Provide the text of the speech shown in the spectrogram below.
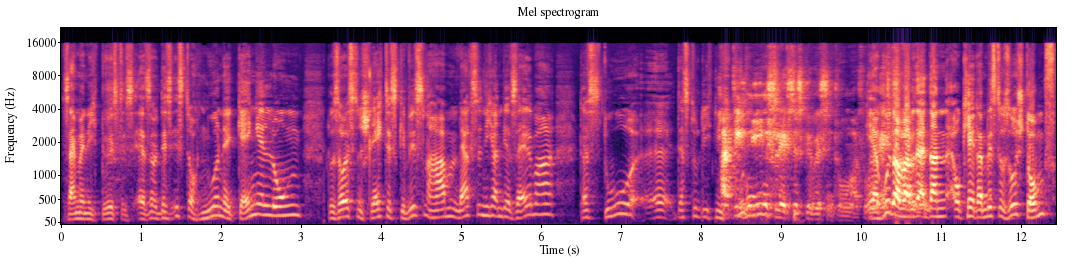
Sei mir nicht böse. Das, also, das ist doch nur eine Gängelung. Du sollst ein schlechtes Gewissen haben. Merkst du nicht an dir selber, dass du, äh, dass du dich nicht. Hat dich nie ein schlechtes Gewissen, Thomas. Ja, gut, aber dann, okay, dann bist du so stumpf,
